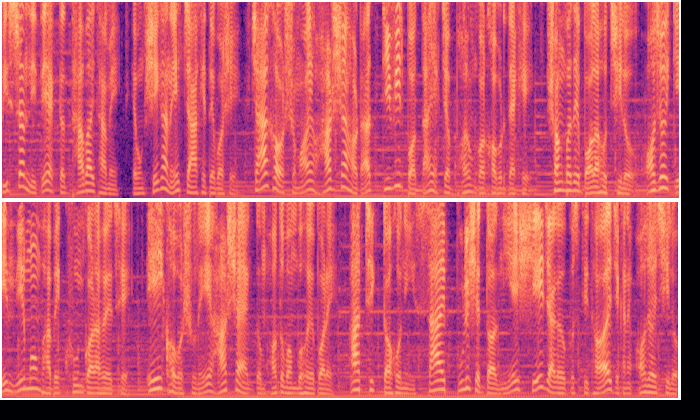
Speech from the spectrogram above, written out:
বিশ্রাম নিতে একটা ধাবায় থামে এবং সেখানে চা খেতে বসে। চা খাওয়ার সময় হার্ষা হঠাৎ টিভির পর্দায় একটা ভয়ঙ্কর খবর দেখে। সংবাদে বলা হচ্ছিল, অজয়কে নির্মমভাবে খুন করা হয়েছে। এই খবর শুনে হার্ষা একদম হতবম্ব হয়ে পড়ে। আর ঠিক তখনই সাই পুলিশের দল নিয়ে সেই জায়গায় উপস্থিত হয় যেখানে অজয় ছিল।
